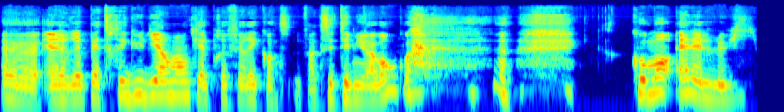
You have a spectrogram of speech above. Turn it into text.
elle répète régulièrement qu'elle préférait quand enfin que c'était mieux avant quoi. Comment elle elle le vit?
